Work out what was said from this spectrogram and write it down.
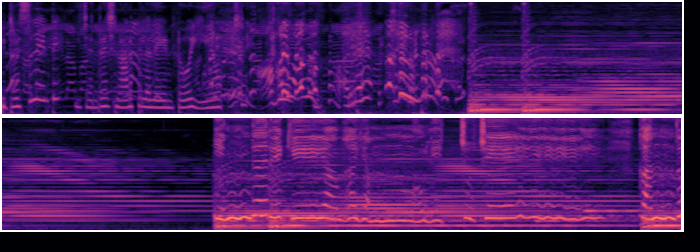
ఈ డ్రెస్సులు ఏంటి? ఈ జనరేషన్ ఆడపిల్లలు ఏంటో ఏమో. ఛీ. കന്നുലിച്ചു ചേ കന്തു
